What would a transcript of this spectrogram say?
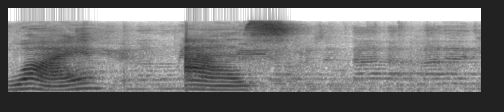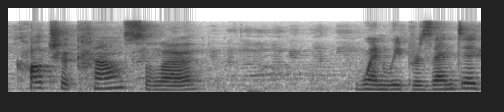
why, as culture counselor, when we presented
